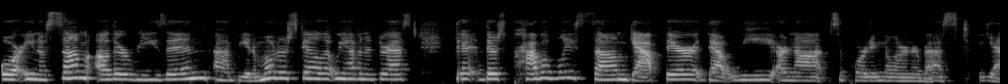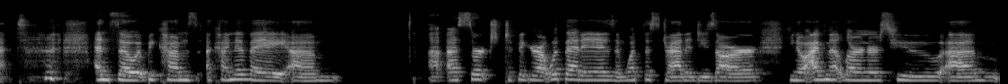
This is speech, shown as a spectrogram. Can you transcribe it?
or you know some other reason, uh, be it a motor skill that we haven't addressed. There, there's probably some gap there that we are not supporting the learner best yet. and so it becomes a kind of a um, a search to figure out what that is and what the strategies are. You know, I've met learners who um,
